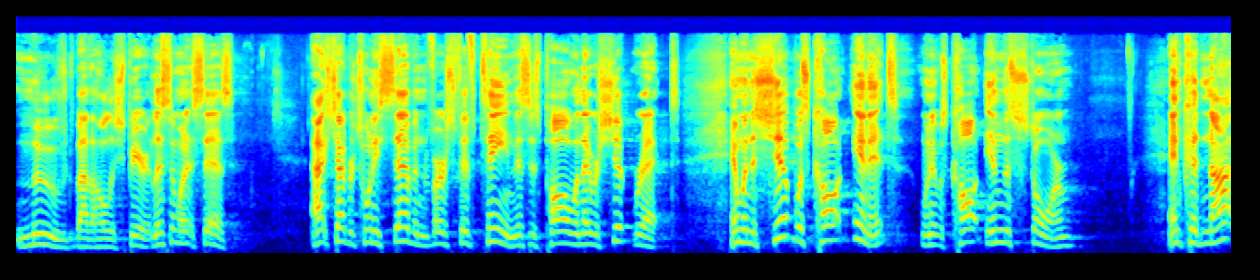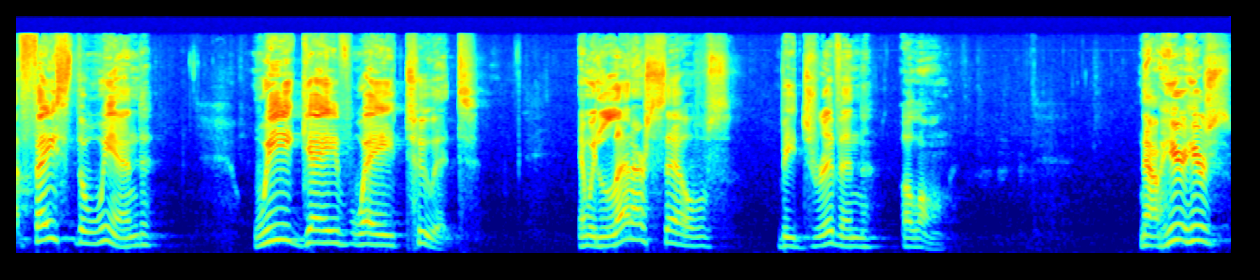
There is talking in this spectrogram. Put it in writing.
moved by the Holy Spirit. Listen to what it says. Acts chapter 27, verse 15. This is Paul when they were shipwrecked. And when the ship was caught in it, when it was caught in the storm, and could not face the wind, we gave way to it. And we let ourselves be driven along. Now, here, here's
